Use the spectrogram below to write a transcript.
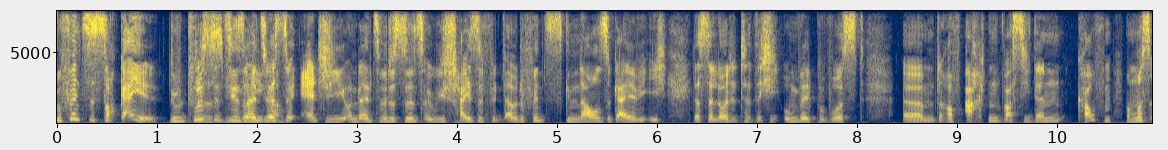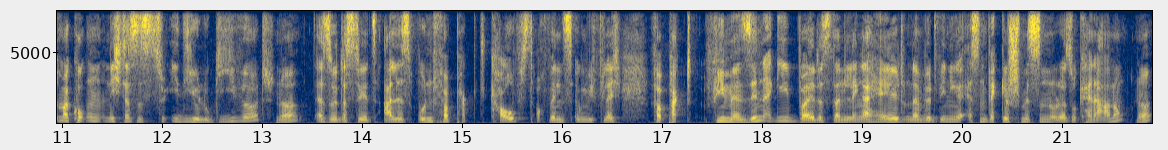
Du findest es doch geil. Du tust jetzt hier so, als wärst du edgy und als würdest du es irgendwie scheiße finden. Aber du findest es genauso geil wie ich, dass da Leute tatsächlich umweltbewusst ähm, darauf achten, was sie denn kaufen. Man muss immer gucken, nicht, dass es zu Ideologie wird, ne? Also, dass du jetzt alles unverpackt kaufst, auch wenn es irgendwie vielleicht verpackt viel mehr Sinn ergibt, weil das dann länger hält und dann wird weniger Essen weggeschmissen oder so, keine Ahnung, ne?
